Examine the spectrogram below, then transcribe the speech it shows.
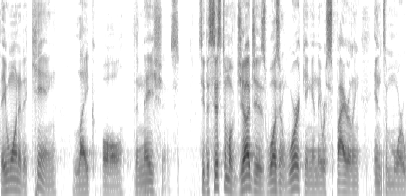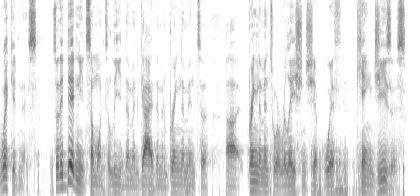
They wanted a king like all the nations. See, the system of judges wasn't working, and they were spiraling into more wickedness. So they did need someone to lead them and guide them and bring them into uh, bring them into a relationship with King Jesus.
